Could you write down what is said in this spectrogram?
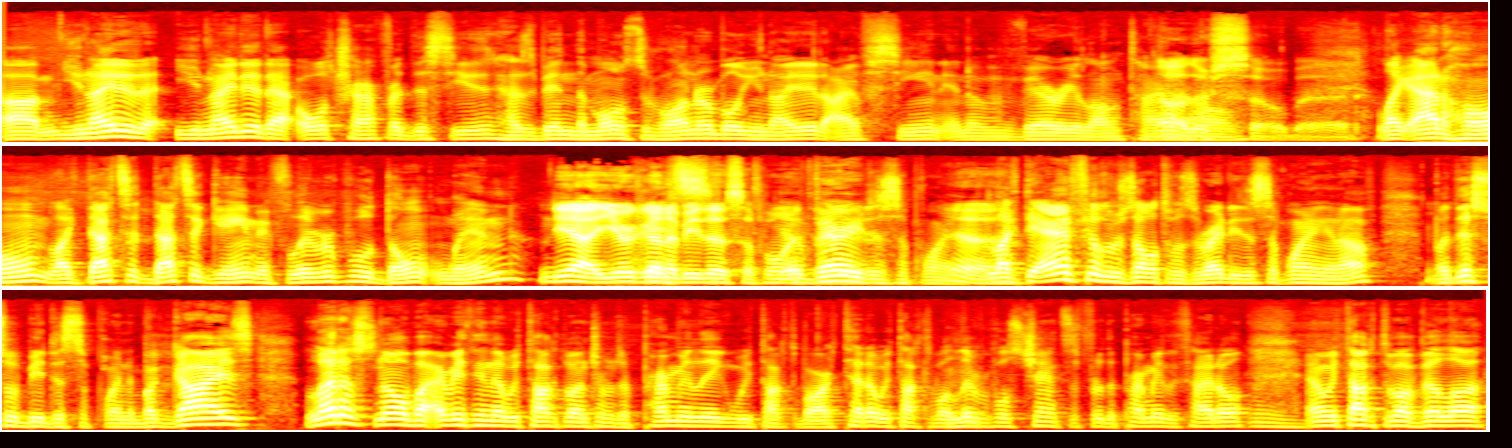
Um, United United at Old Trafford this season has been the most vulnerable United I've seen in a very long time. Oh, they're home. so bad. like at home, like that's a that's a game. If Liverpool don't win, Yeah, you're gonna be disappointed. very disappointed. Yeah. Like the Anfield result was already disappointing enough, but this would be disappointing. But guys, let us know about everything that we talked about in terms of Premier League. We talked about Arteta. We talked Mm. about Liverpool's chances for the Premier League title, and we talked about Villa.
